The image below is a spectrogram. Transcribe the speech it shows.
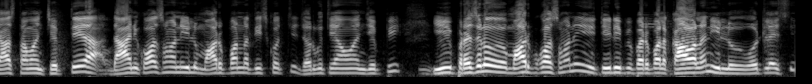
చేస్తామని చెప్తే దానికోసమని వీళ్ళు మార్పు అన్న తీసుకొచ్చి జరుగుతామని అని చెప్పి ఈ ప్రజలు మార్పు కోసమని టీడీపీ పరిపాలన కావాలని వీళ్ళు ఓట్లేసి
